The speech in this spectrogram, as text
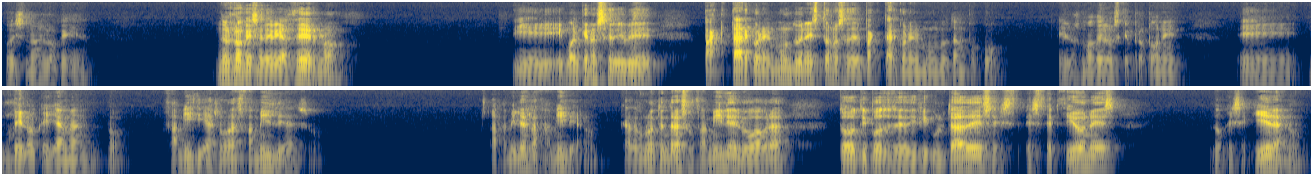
pues no es lo que no es lo que se debe hacer, ¿no? Y igual que no se debe pactar con el mundo en esto, no se debe pactar con el mundo tampoco en los modelos que propone eh, de lo que llaman ¿no? familias, nuevas familias. La familia es la familia, ¿no? Cada uno tendrá su familia y luego habrá todo tipo de dificultades, excepciones, lo que se quiera, ¿no?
